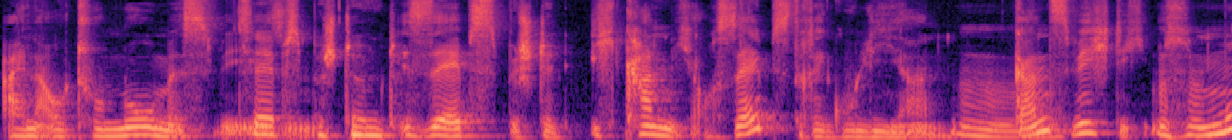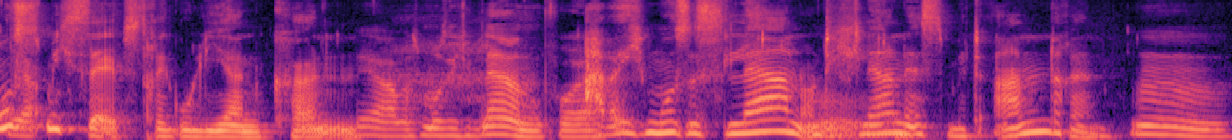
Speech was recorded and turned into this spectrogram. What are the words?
ein autonomes Wesen. Selbstbestimmt. Selbstbestimmt. Ich kann mich auch selbst regulieren. Ganz wichtig. Ich muss Ja. mich selbst regulieren können. Ja, aber das muss ich lernen vorher. Aber ich muss es lernen und ich lerne es mit anderen. Hm,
